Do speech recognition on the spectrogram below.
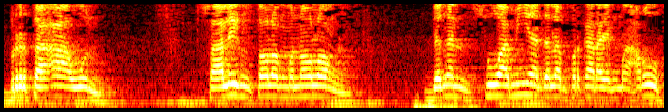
bertaawun saling tolong menolong dengan suaminya dalam perkara yang ma'ruf.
